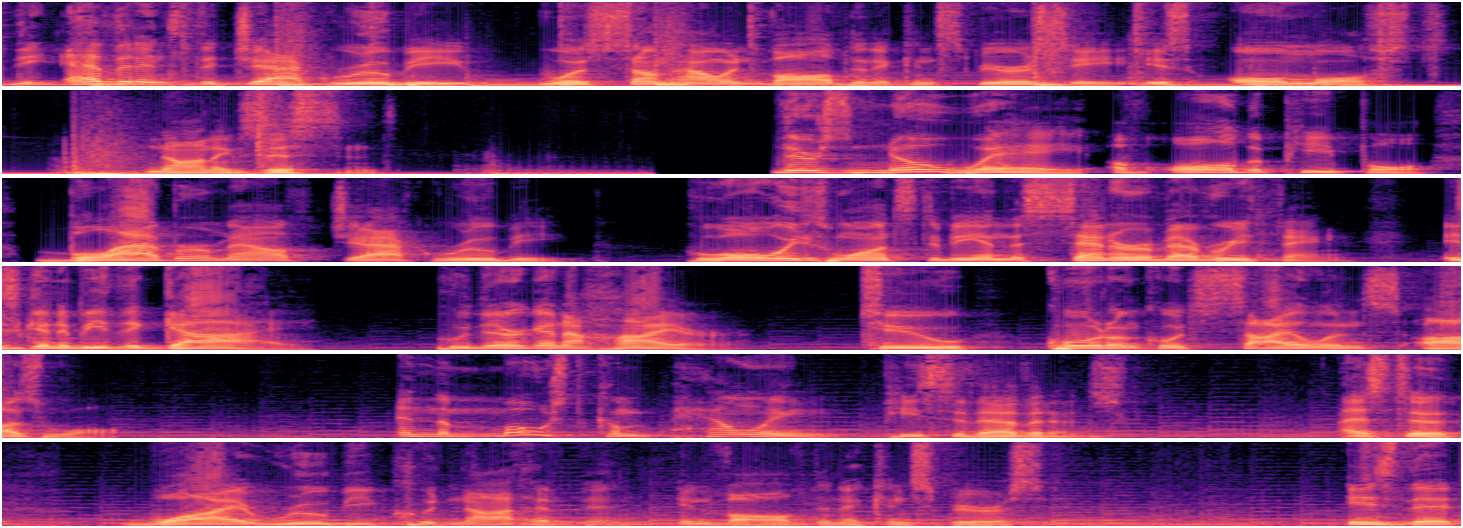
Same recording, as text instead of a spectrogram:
The evidence that Jack Ruby was somehow involved in a conspiracy is almost non existent. There's no way of all the people, blabbermouth Jack Ruby, who always wants to be in the center of everything, is going to be the guy who they're going to hire to quote unquote silence Oswald. And the most compelling piece of evidence as to why Ruby could not have been involved in a conspiracy is that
